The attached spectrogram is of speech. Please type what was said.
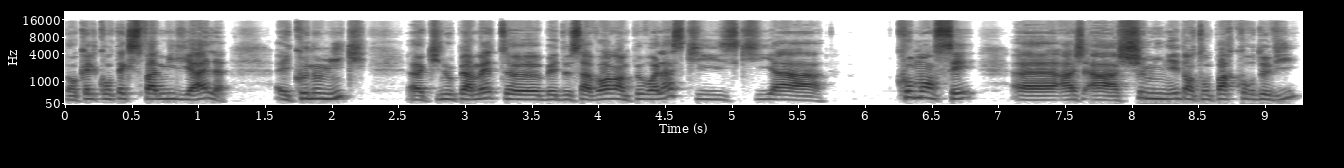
Dans quel contexte familial, économique, qui nous permettent ben, de savoir un peu voilà, ce, qui, ce qui a commencé à cheminer dans ton parcours de vie?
